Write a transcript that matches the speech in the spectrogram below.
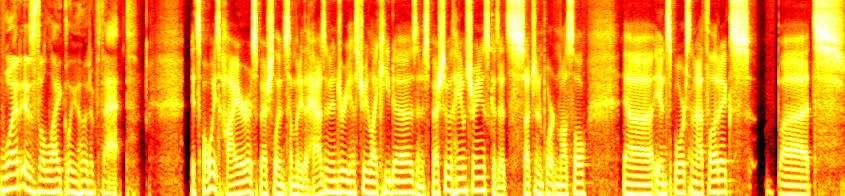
What is the likelihood of that? It's always higher, especially in somebody that has an injury history like he does, and especially with hamstrings because it's such an important muscle uh, in sports and athletics. But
